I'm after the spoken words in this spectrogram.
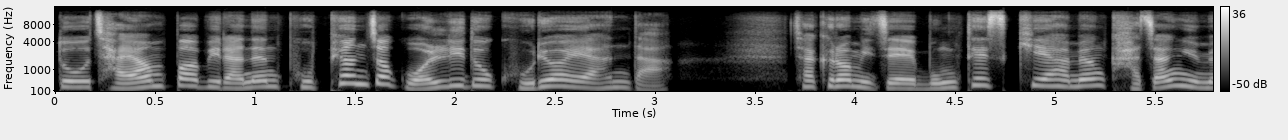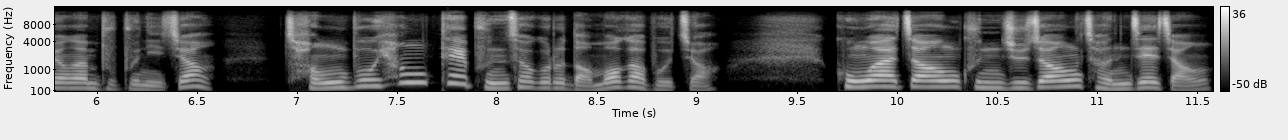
또 자연법이라는 보편적 원리도 고려해야 한다. 자, 그럼 이제 몽테스키에 하면 가장 유명한 부분이죠. 정부 형태 분석으로 넘어가 보죠. 공화정, 군주정, 전제정.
